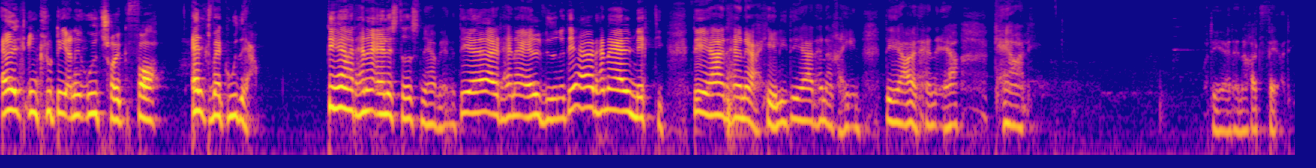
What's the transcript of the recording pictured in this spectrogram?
alt inkluderende udtryk for alt, hvad Gud er. Det er, at han er alle steds nærværende. Det er, at han er alvidende. Det er, at han er almægtig. Det er, at han er hellig. Det er, at han er ren. Det er, at han er kærlig Og det er, at han er retfærdig.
